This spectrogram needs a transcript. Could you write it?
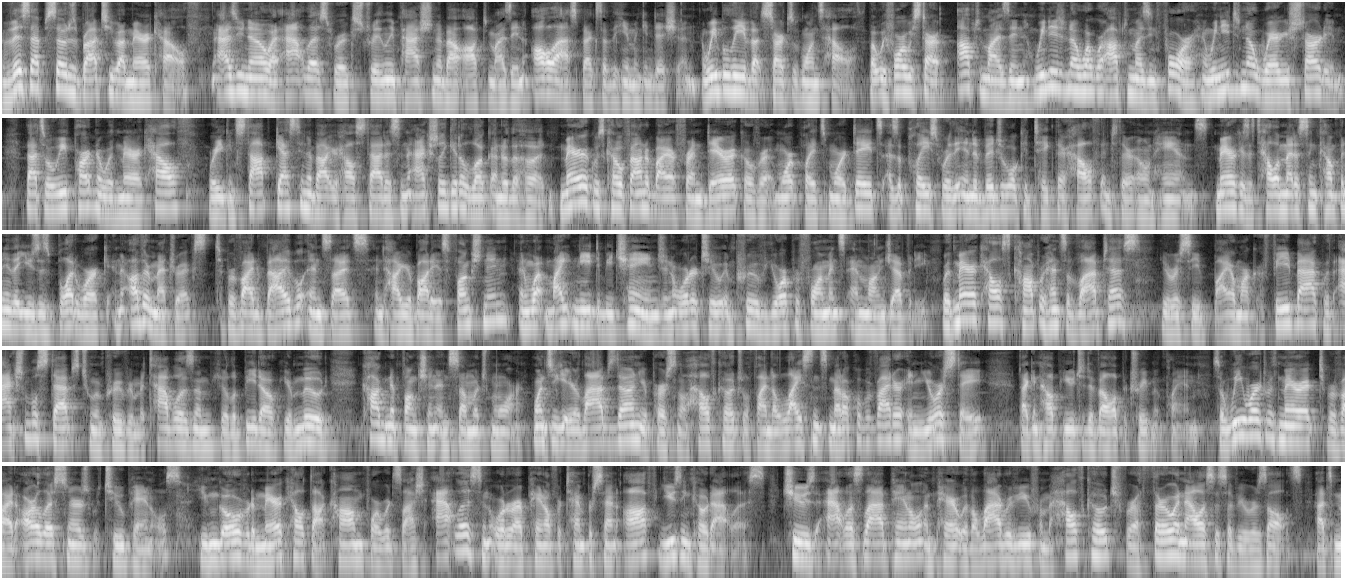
this episode is brought to you by Marek Health. As you know, at Atlas, we're extremely passionate about optimizing all aspects of the human condition. And we believe that starts with one's health. But before we start optimizing, we need to know what we're optimizing for, and we need to know where you're starting. That's why we partner with Marek Health, where you can stop guessing about your health status and actually get a look under the hood. Marek was co founded by our friend Derek over at More Plates, More Dates as a place where the individual could take their health into their own hands. Marek is a telemedicine company that uses blood work and other metrics to provide valuable insights into how your body is functioning and what might need to be changed in order to improve your performance and longevity. With Marek Health's comprehensive lab tests, You'll receive biomarker feedback with actionable steps to improve your metabolism, your libido, your mood, cognitive function, and so much more. Once you get your labs done, your personal health coach will find a licensed medical provider in your state that can help you to develop a treatment plan. So we worked with Marek to provide our listeners with two panels. You can go over to marekhealth.com forward slash atlas and order our panel for 10% off using code Atlas. Choose Atlas Lab Panel and pair it with a lab review from a health coach for a thorough analysis of your results. That's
